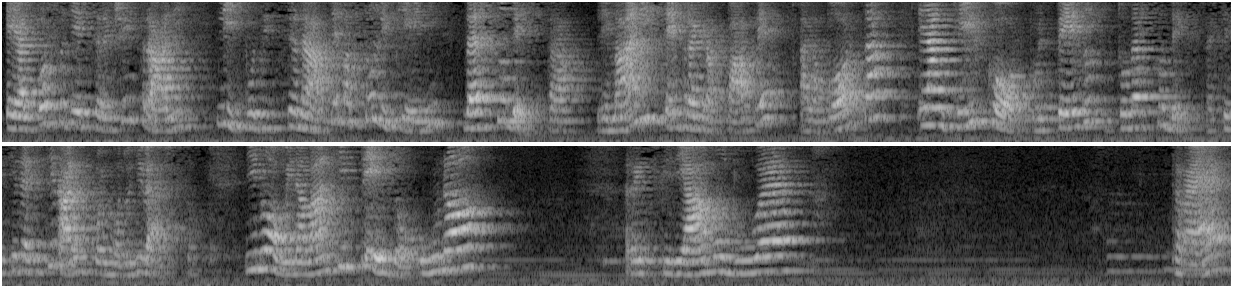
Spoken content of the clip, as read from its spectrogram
e al posto di essere centrali li posizionate, ma solo i piedi, verso destra. Le mani sempre aggrappate alla porta e anche il corpo, il peso tutto verso destra e sentirete tirare un po' in modo diverso. Di nuovo in avanti il peso, uno, respiriamo, due, tre.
